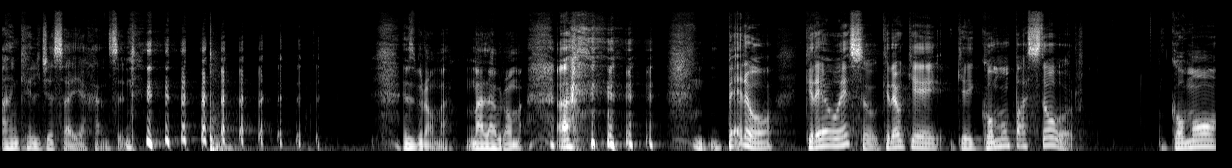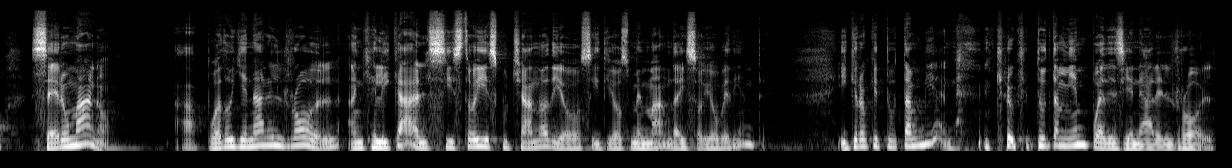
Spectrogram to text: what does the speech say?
Ángel Jesiah Hansen. es broma, mala broma. Pero creo eso, creo que, que como pastor, como ser humano, ah, puedo llenar el rol angelical si estoy escuchando a Dios y Dios me manda y soy obediente. Y creo que tú también, creo que tú también puedes llenar el rol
